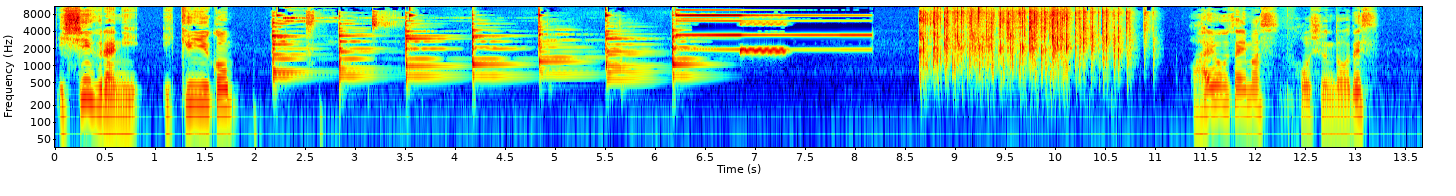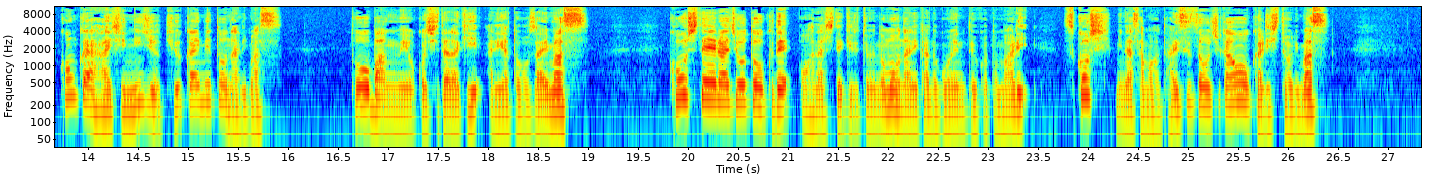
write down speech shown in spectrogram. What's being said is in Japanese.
一心不乱に一級入魂。おはようございます。宝春堂です。今回配信29回目となります。当番組お越しいただきありがとうございます。こうしてラジオトークでお話しできるというのも何かのご縁ということもあり、少し皆様の大切なお時間をお借りしております。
